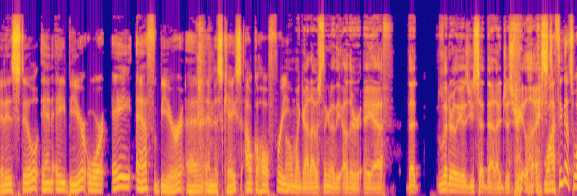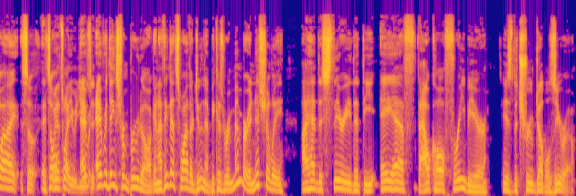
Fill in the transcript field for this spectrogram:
It is still NA beer or AF beer uh, in this case, alcohol free. Oh my god, I was thinking of the other AF. That literally, as you said that, I just realized. well, I think that's why. So it's I all mean, that's why you would use Ev- it. Everything's from Brewdog, and I think that's why they're doing that. Because remember, initially, I had this theory that the AF, the alcohol-free beer, is the true double zero.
